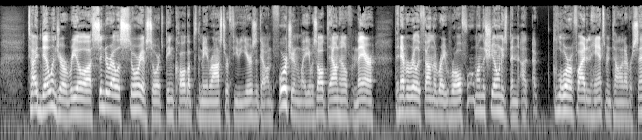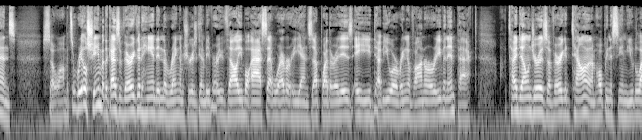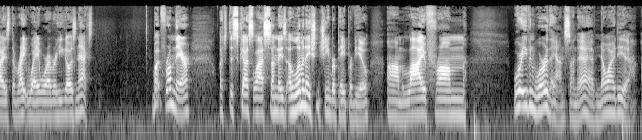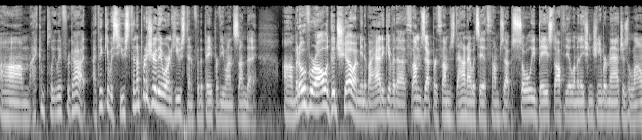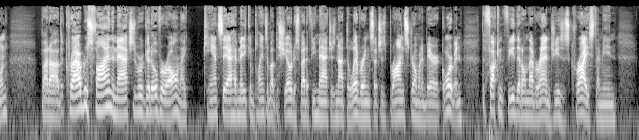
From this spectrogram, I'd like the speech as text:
Tye Dillinger, a real uh, Cinderella story of sorts, being called up to the main roster a few years ago. Unfortunately, it was all downhill from there. They never really found the right role for him on the show, and he's been a, a glorified enhancement talent ever since. So um, it's a real shame, but the guy's a very good hand in the ring. I'm sure he's going to be a very valuable asset wherever he ends up, whether it is AEW or Ring of Honor or even Impact. Tye Dillinger is a very good talent, and I'm hoping to see him utilized the right way wherever he goes next. But from there, let's discuss last Sunday's Elimination Chamber pay per view, um, live from. Where even were they on Sunday? I have no idea. Um, I completely forgot. I think it was Houston. I'm pretty sure they were in Houston for the pay per view on Sunday. Um, but overall, a good show. I mean, if I had to give it a thumbs up or thumbs down, I would say a thumbs up solely based off the Elimination Chamber matches alone. But uh, the crowd was fine. The matches were good overall, and I can't say I have many complaints about the show, despite a few matches not delivering, such as Braun Strowman and Baron Corbin. The fucking feud that'll never end. Jesus Christ. I mean,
